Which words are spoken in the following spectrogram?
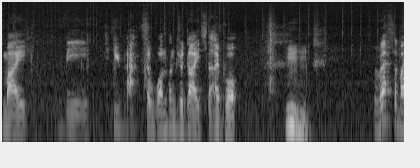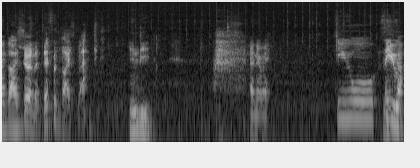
my the two packs of 100 dice that I bought. Mm-hmm. The rest of my dice are in a different dice bag. Indeed. Anyway, see you See later.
